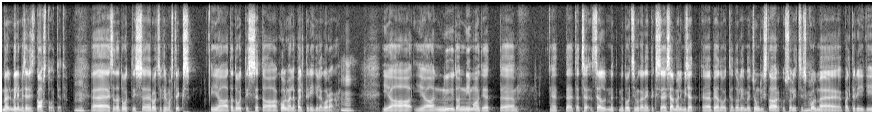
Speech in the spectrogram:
me, me olime sellised kaastootjad mm. -hmm. seda tootis Rootsi firma Strix ja ta tootis seda kolmele Balti riigile korraga mm. -hmm. ja, ja nüüd on niimoodi, et et, et, et seal me, me tootsime ka näiteks, seal me olime ise äh, peatootjad, olime Džungli Star, kus olid siis mm -hmm. kolme Balti riigi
